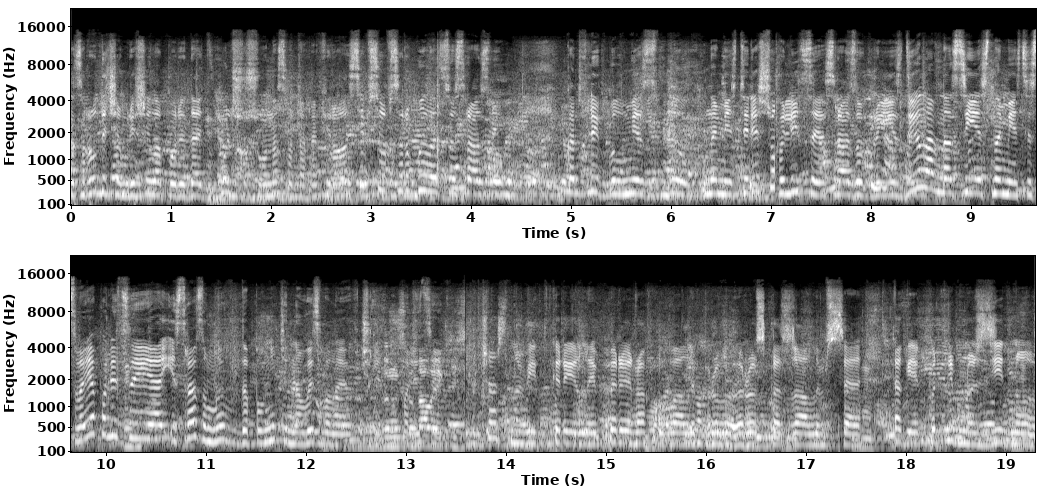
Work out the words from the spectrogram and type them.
С родичем решила передать в Польшу, что у нас фотографировалось. И все, все робилось, все сразу. Конфликт был, мес- был на месте решен. Полиция сразу приездила. У нас есть на месте своя полиция. И сразу мы дополнительно вызвали очередную полицию. Вчасно відкрили, перерахували, розказали все так, як потрібно згідно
